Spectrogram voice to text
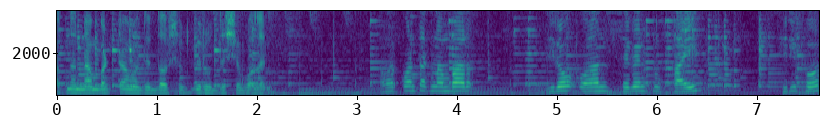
আপনার নাম্বারটা আমাদের দর্শকদের উদ্দেশ্যে বলেন। আমার contact number zero one seven two five three four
